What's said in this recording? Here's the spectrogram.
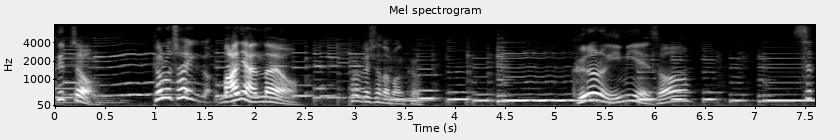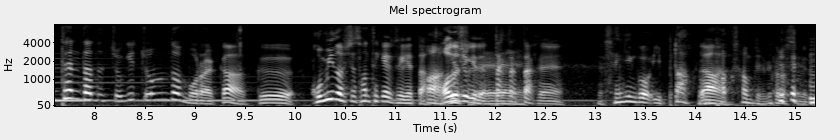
그쵸? 별로 차이가 많이 안 나요. 프로페셔널만큼. 그런 의미에서 스탠다드 쪽이 좀 더 뭐랄까 그 고민 없이 선택해도 되겠다. 아, 어느 그렇죠. 쪽이든 예. 딱딱딱. 예. 생긴 거 이쁘다. 아, 팍 사면 되요 그렇습니다.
